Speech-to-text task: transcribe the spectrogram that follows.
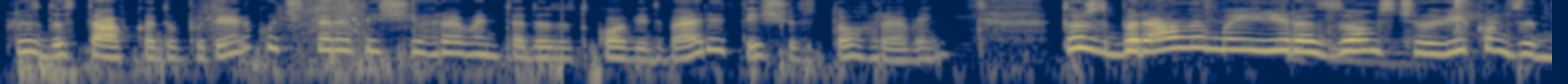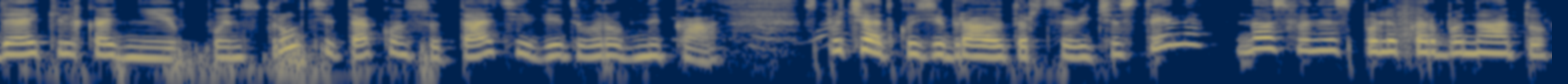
плюс доставка до будинку 4 тисячі гривень та додаткові двері 1100 гривень. Тож збирали ми її разом з чоловіком за декілька днів по інструкції та консультації від виробника. Спочатку зібрали торцеві частини, названі з полікарбонату.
